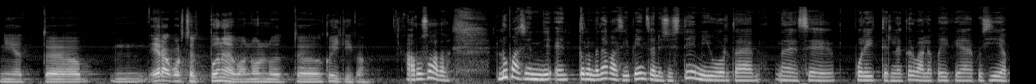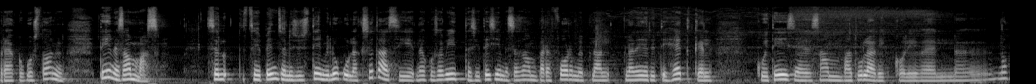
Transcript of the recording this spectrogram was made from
nii et erakordselt põnev on olnud kõigiga arusaadav. lubasin, et tuleme tagasi pensionisüsteemi juurde, see poliitiline kõrvalepõige jäägu siia praegu, kus ta on. teine sammas, see, see pensionisüsteemi lugu läks edasi, nagu sa viitasid, esimese samba reformi plaan, planeeriti hetkel, kui teise samba tulevik oli veel noh,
